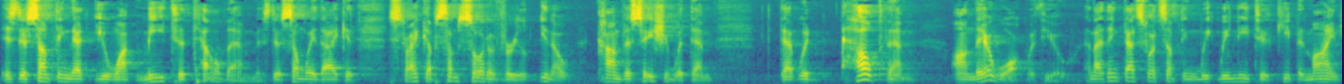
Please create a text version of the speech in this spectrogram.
Is there something that you want me to tell them? Is there some way that I could strike up some sort of you know conversation with them that would help them on their walk with you? And I think that's what something we, we need to keep in mind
